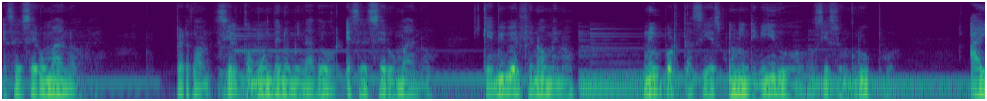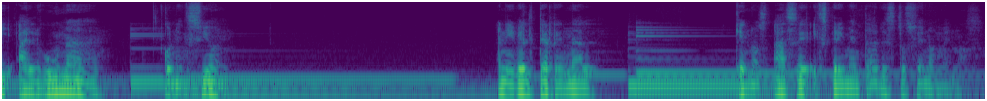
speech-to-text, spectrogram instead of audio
es el ser humano, perdón, si el común denominador es el ser humano que vive el fenómeno, no importa si es un individuo o si es un grupo, hay alguna conexión a nivel terrenal que nos hace experimentar estos fenómenos.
